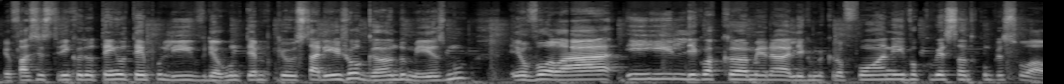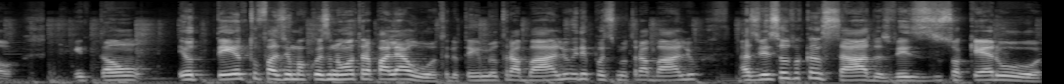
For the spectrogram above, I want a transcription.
Eu faço stream quando eu tenho tempo livre, algum tempo que eu estaria jogando mesmo. Eu vou lá e ligo a câmera, ligo o microfone e vou conversando com o pessoal. Então, eu tento fazer uma coisa não atrapalhar a outra. Eu tenho meu trabalho e depois do meu trabalho, às vezes eu tô cansado, às vezes eu só quero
